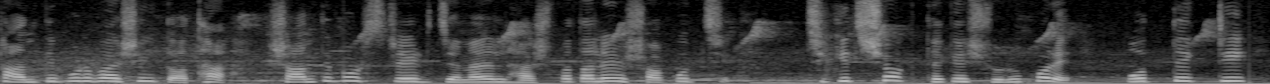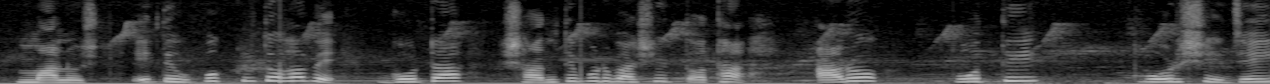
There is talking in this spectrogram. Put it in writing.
শান্তিপুরবাসী তথা শান্তিপুর স্টেট জেনারেল হাসপাতালের সকল চিকিৎসক থেকে শুরু করে প্রত্যেকটি মানুষ এতে উপকৃত হবে। গোটা শান্তিপুরবাসী তথা আরও প্রতিপড়শি যেই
